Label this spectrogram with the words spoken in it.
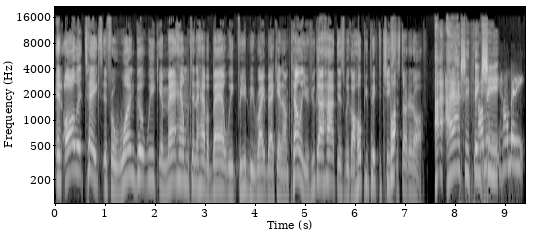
And all it takes is for one good week and Matt Hamilton to have a bad week for you to be right back in. I'm telling you, if you got hot this week, I hope you picked the Chiefs Well- to start it off. I, I actually think How she. many? How many?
